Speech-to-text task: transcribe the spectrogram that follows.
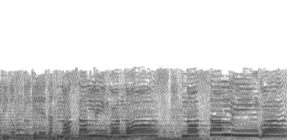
nossa língua portuguesa. Nossa língua, nós, nossa língua.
